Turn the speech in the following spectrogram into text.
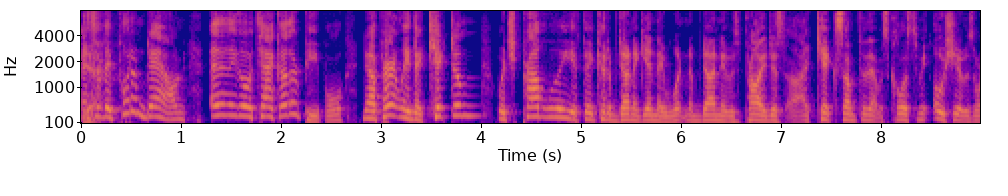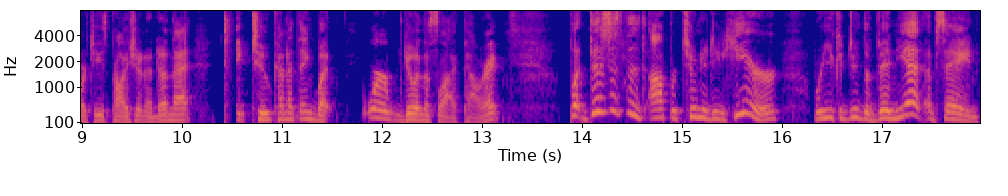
And so they put him down, and then they go attack other people. Now, apparently, they kicked him, which probably, if they could have done again, they wouldn't have done. It was probably just I kicked something that was close to me. Oh shit, it was Ortiz. Probably shouldn't have done that. Take two kind of thing. But we're doing this live, pal, right? But this is the opportunity here where you could do the vignette of saying,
